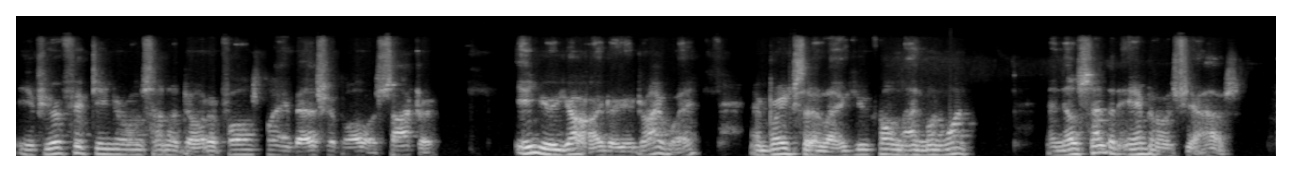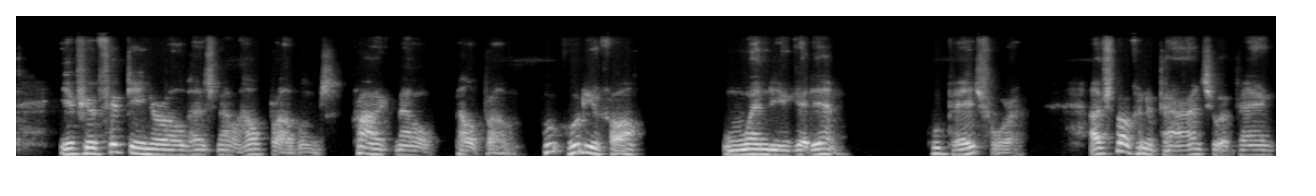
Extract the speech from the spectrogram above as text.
if your 15 year old son or daughter falls playing basketball or soccer in your yard or your driveway and breaks their leg, you call 911 and they'll send an ambulance to your house. If your 15 year old has mental health problems, chronic mental health problem, who, who do you call? When do you get in? Who pays for it? I've spoken to parents who are paying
